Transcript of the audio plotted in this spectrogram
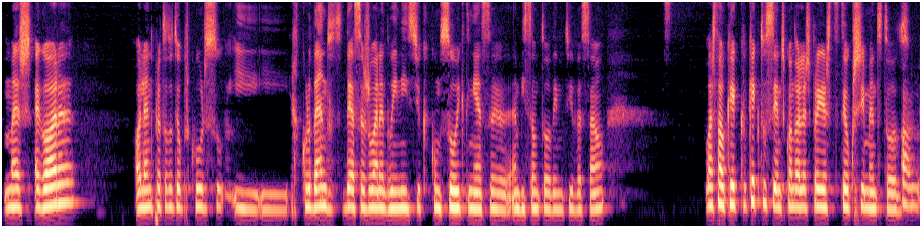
Mas agora olhando para todo o teu percurso e, e recordando-te dessa Joana do início que começou e que tinha essa ambição toda e motivação, lá está, o que, é que, que é que tu sentes quando olhas para este teu crescimento todo? Oh,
